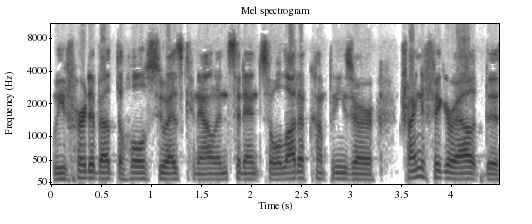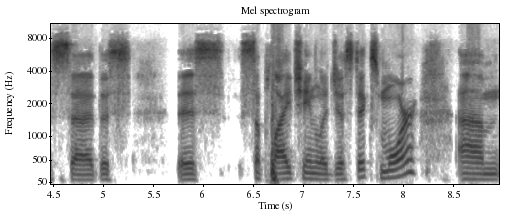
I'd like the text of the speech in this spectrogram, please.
We've heard about the whole suez canal incident. So a lot of companies are trying to figure out this uh, this this supply chain logistics more. Um,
